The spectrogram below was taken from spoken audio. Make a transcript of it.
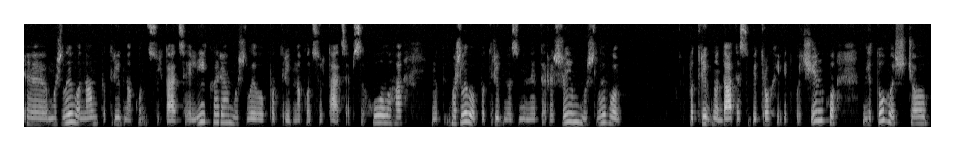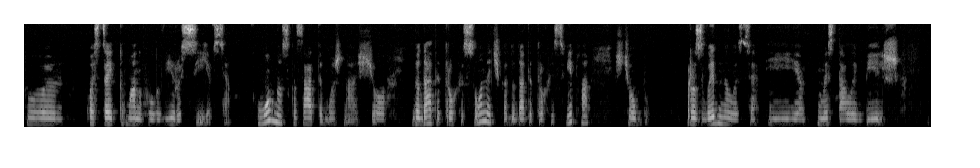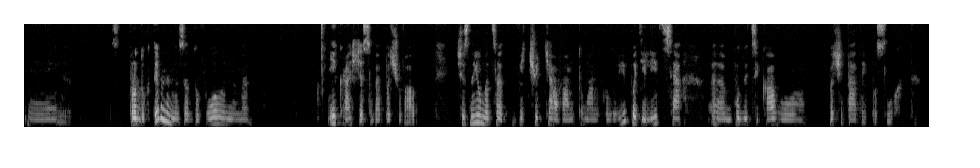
Е, Можливо, нам потрібна консультація лікаря, можливо, потрібна консультація психолога, можливо, потрібно змінити режим, можливо, потрібно дати собі трохи відпочинку для того, щоб е, ось цей туман в голові розсіявся. Умовно сказати, можна, що додати трохи сонечка, додати трохи світла, щоб розвиднилося і ми стали більш продуктивними, задоволеними і краще себе почували. Чи знайоме це відчуття вам туман в голові? Поділіться, е, буде цікаво почитати і послухати.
